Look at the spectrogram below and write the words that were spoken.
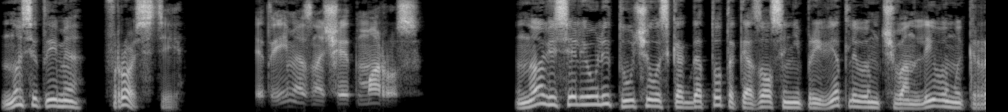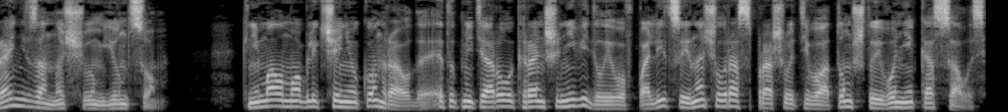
носит имя Фрости. Это имя означает «мороз», но веселье улетучилось, когда тот оказался неприветливым, чванливым и крайне заносчивым юнцом. К немалому облегчению Конрауда этот метеоролог раньше не видел его в полиции и начал расспрашивать его о том, что его не касалось.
